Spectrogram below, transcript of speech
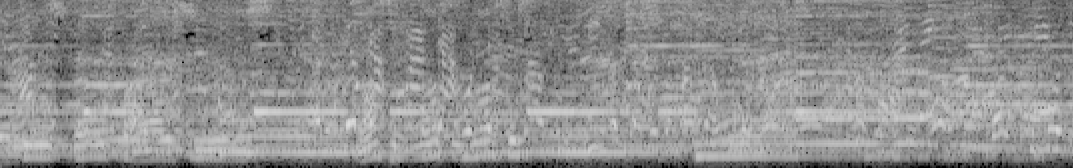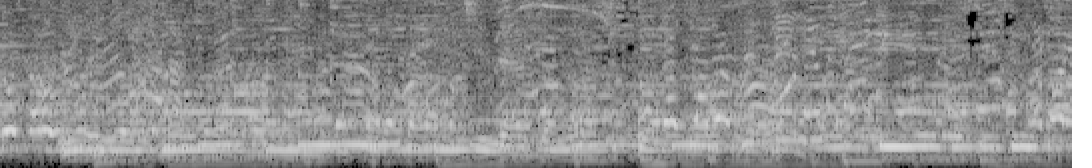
Relatos tão falsos. Nossos, nossos, nossos dessa nossa história E eu não sei se eu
